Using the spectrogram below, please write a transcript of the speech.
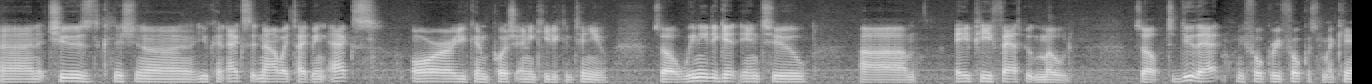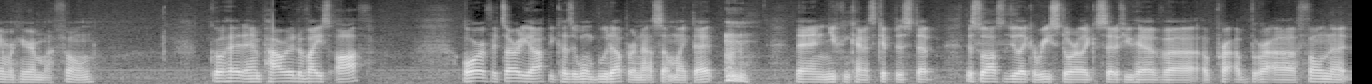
And it choose condition, uh, you can exit now by typing X, or you can push any key to continue. So we need to get into um, AP fastboot mode. So to do that, let me refocus my camera here on my phone. Go ahead and power the device off. Or if it's already off because it won't boot up or not, something like that. then you can kind of skip this step. This will also do like a restore. Like I said, if you have uh, a, a, a, phone that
